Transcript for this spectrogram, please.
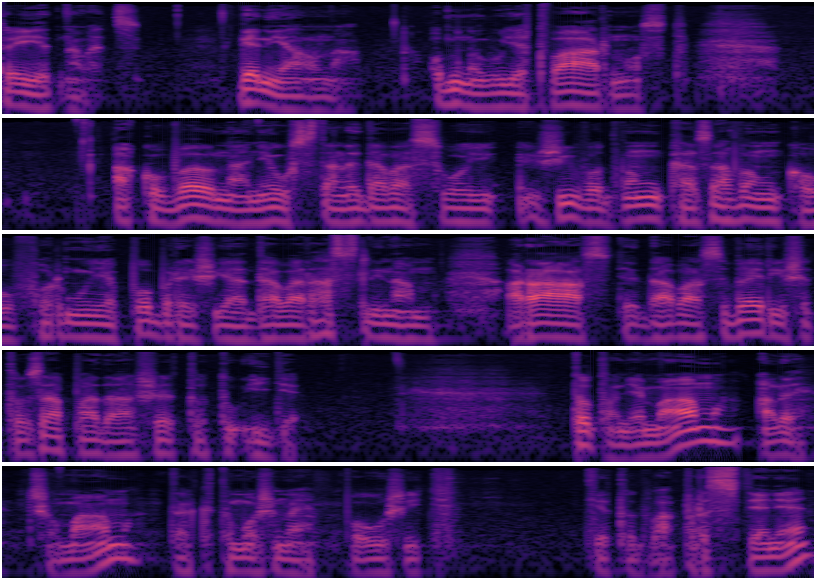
To je jedna vec. Geniálna. Obnovuje tvárnosť, ako vlna neustále dáva svoj život vlnka za vlnkou, formuje pobrežia, dáva rastlinám rásť, dáva zvery, že to zapadá, že to tu ide. Toto nemám, ale čo mám, tak to môžeme použiť tieto dva prstene,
